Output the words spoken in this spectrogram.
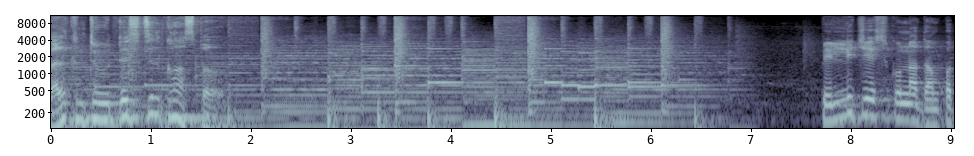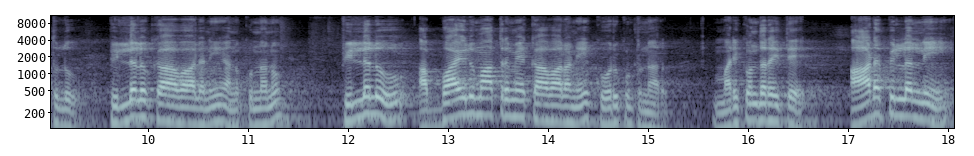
Welcome to digital Gospel. పెళ్ళి చేసుకున్న దంపతులు పిల్లలు కావాలని అనుకున్నను. పిల్లలు అబ్బాయిలు మాత్రమే కావాలని కోరుకుంటున్నారు. మరికొందరైతే ఆడపిల్లల్ని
